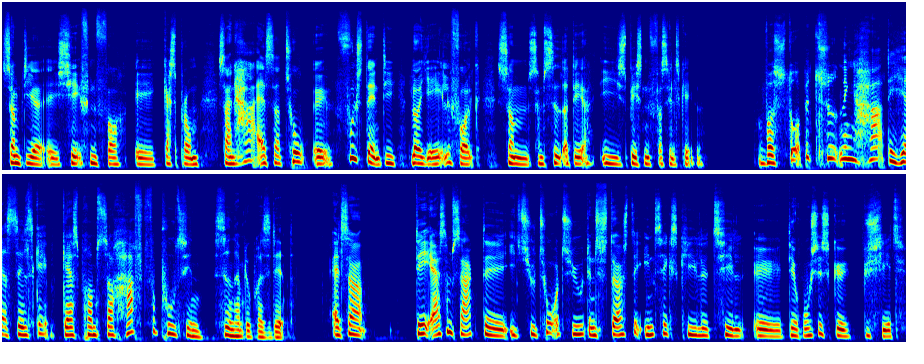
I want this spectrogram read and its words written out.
som bliver øh, chefen for Gazprom. Så han har altså to fuldstændig loyale folk, som, som sidder der i spidsen for selskabet. Hvor stor betydning har det her selskab, Gazprom, så haft for Putin, siden han blev præsident? Altså, det er som sagt øh, i 2022 den største indtægtskilde til øh, det russiske budget.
